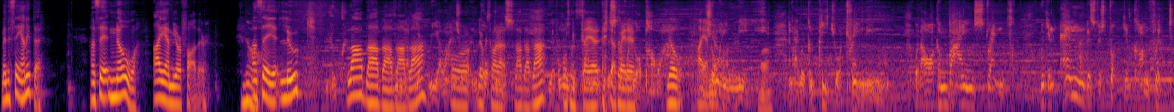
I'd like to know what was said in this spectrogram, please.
Men det säger han inte. Han säger no, I am your father. No. Han säger Luke, bla bla bla bla bla. Och Luke svarar bla bla bla. Och sen säger Darth Vader no, I am your father. Join me, and I will complete your training. With our combined strength, we can end this destructive conflict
